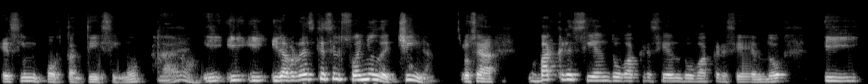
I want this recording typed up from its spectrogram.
es importantísimo. Claro. Y, y, y, la verdad es que es el sueño de China. O sea, va creciendo, va creciendo, va creciendo. Y,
